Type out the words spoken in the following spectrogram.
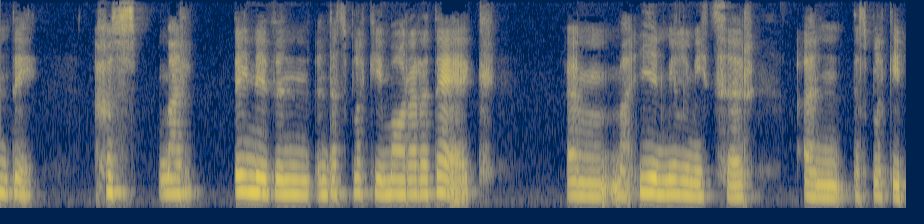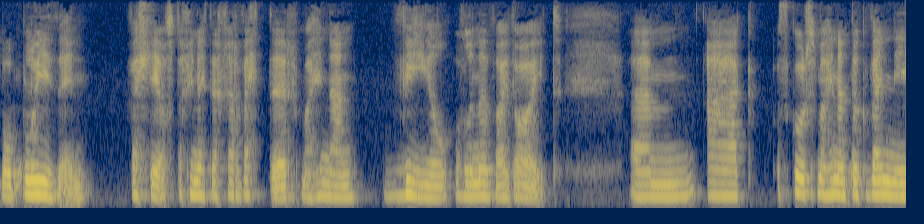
Yndi. Achos mae'r deunydd yn, yn datblygu mor ar y deg. Um, mae 1 mm yn datblygu bob blwyddyn. Felly, os ydych chi'n edrych ar fedr, mae hynna'n fil o flynyddoedd oed. Um, ac wrth gwrs, mae hynna'n dogfennu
